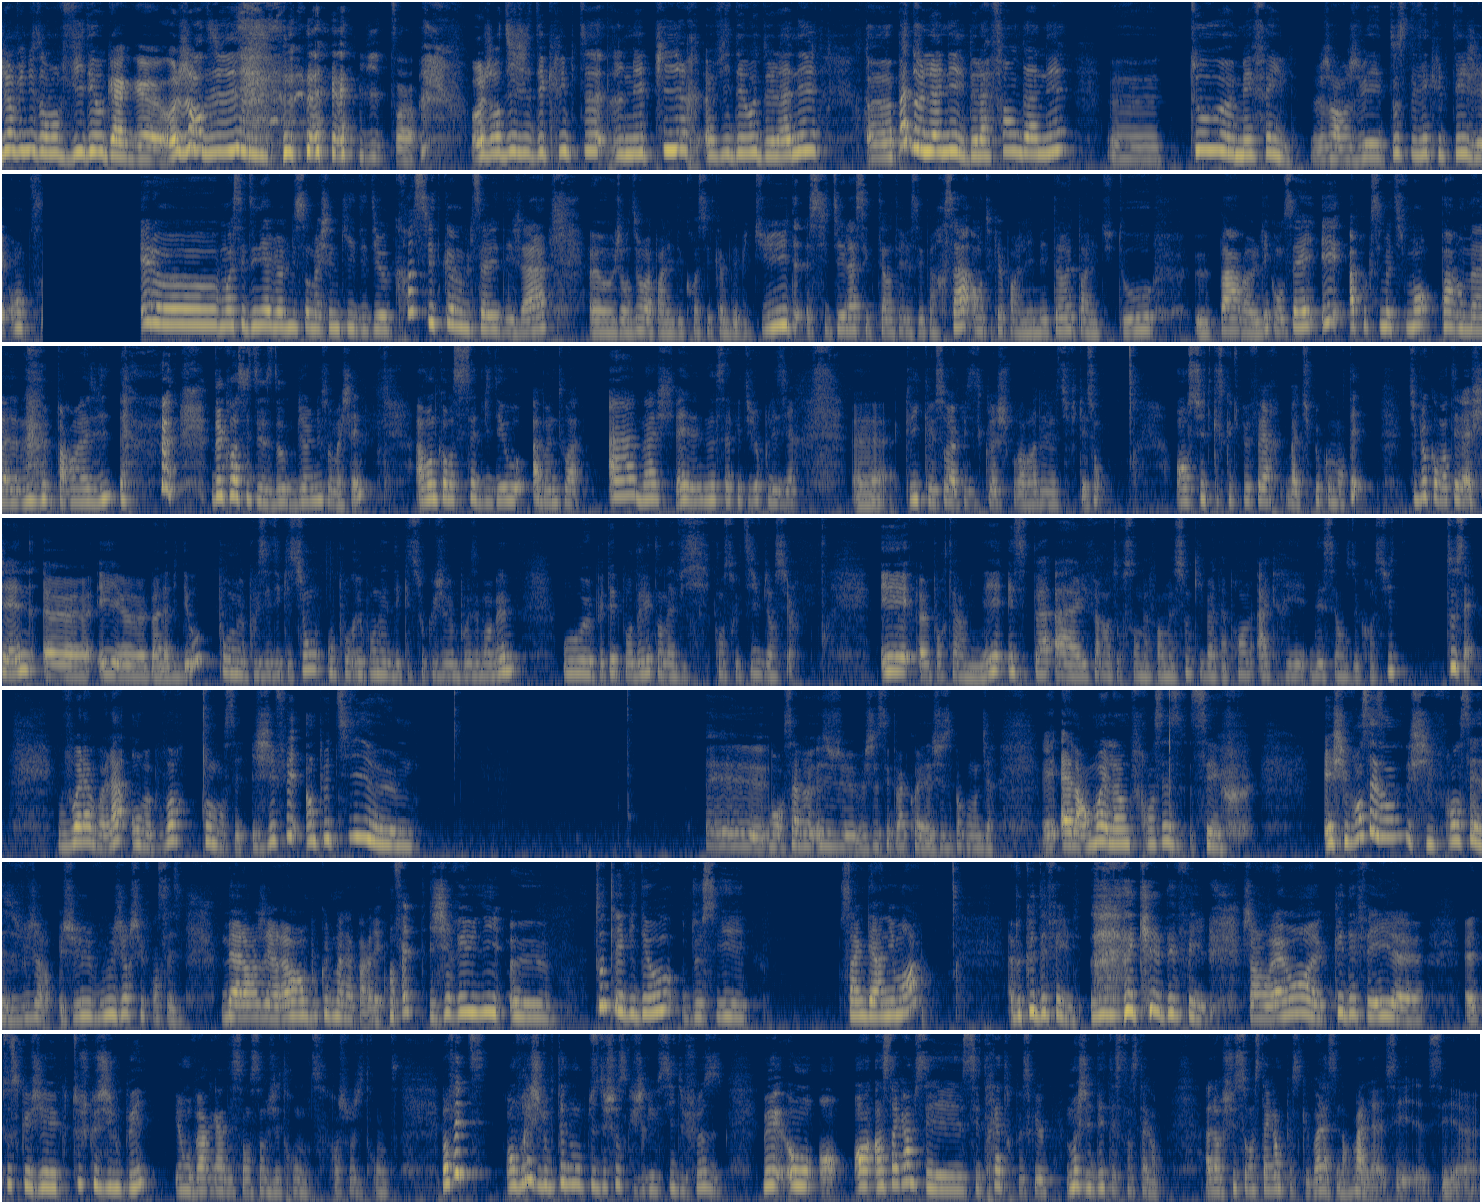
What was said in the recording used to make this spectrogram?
Bienvenue dans mon vidéo gag. Aujourd'hui, vite. hein. Aujourd'hui, je décrypte mes pires vidéos de l'année. Euh, pas de l'année, de la fin d'année. Euh, tous euh, mes fails. Genre, je vais tous les décrypter, j'ai honte. Hello, moi c'est Dunia, bienvenue sur ma chaîne qui est dédiée au crossfit comme vous le savez déjà. Euh, Aujourd'hui on va parler de crossfit comme d'habitude. Si tu es là c'est que tu es intéressé par ça, en tout cas par les méthodes, par les tutos, euh, par les conseils et approximativement par ma, par ma vie de crossfiteuse. Donc bienvenue sur ma chaîne. Avant de commencer cette vidéo, abonne-toi à ma chaîne, ça fait toujours plaisir. Euh, clique sur la petite cloche pour avoir des notifications. Ensuite, qu'est-ce que tu peux faire? Bah, tu peux commenter. Tu peux commenter la chaîne euh, et euh, bah, la vidéo pour me poser des questions ou pour répondre à des questions que je vais me poser moi-même ou euh, peut-être pour donner ton avis constructif, bien sûr. Et pour terminer, n'hésite pas à aller faire un tour sur ma formation qui va t'apprendre à créer des séances de crossfit tout seul. Voilà, voilà, on va pouvoir commencer. J'ai fait un petit... bon, ça veut, je, je sais pas quoi, je sais pas comment dire. Et alors, moi, la langue française, c'est. Et je suis française, hein, je suis française, je vous jure, je vous jure, je suis française. Mais alors, j'ai vraiment beaucoup de mal à parler. En fait, j'ai réuni euh, toutes les vidéos de ces cinq derniers mois avec que des fails. que des fails. Genre vraiment, euh, que des fails. euh, tout ce que j'ai tout ce que j'ai loupé. Et on va regarder ça ensemble, j'ai trop honte. Franchement, j'ai trop honte. Mais en fait, en vrai, je loupe tellement plus de choses que je réussis de choses. Mais on, on- Instagram, c'est traître parce que moi, je déteste Instagram. Alors, je suis sur Instagram parce que voilà, c'est normal. C'est c'est euh,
